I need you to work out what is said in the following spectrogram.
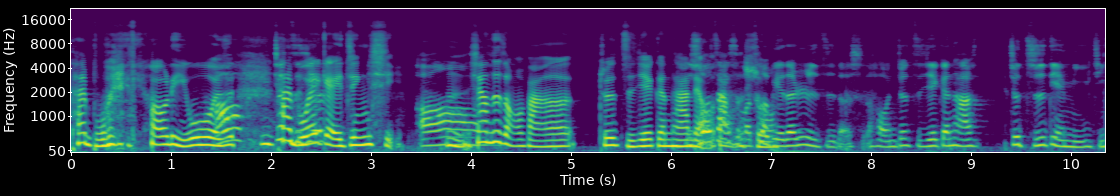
太不会挑礼物，或者是哦，你就太不会给惊喜。哦，嗯，像这种反而就是直接跟他你说了当的在什么特别的日子的时候，你就直接跟他就指点迷津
